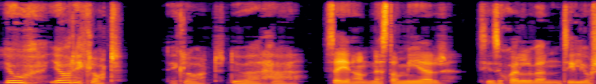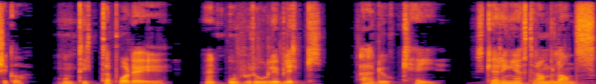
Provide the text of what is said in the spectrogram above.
jo, ja det är klart. Det är klart, du är här. Säger han nästan mer till sig själv än till Yoshiko. Hon tittar på dig med en orolig blick. Är du okej? Ska jag ringa efter ambulans?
